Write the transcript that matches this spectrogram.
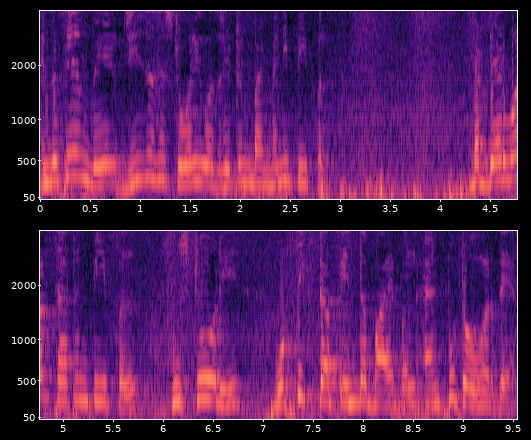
In the same way, Jesus' story was written by many people. But there were certain people whose stories were picked up in the Bible and put over there.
